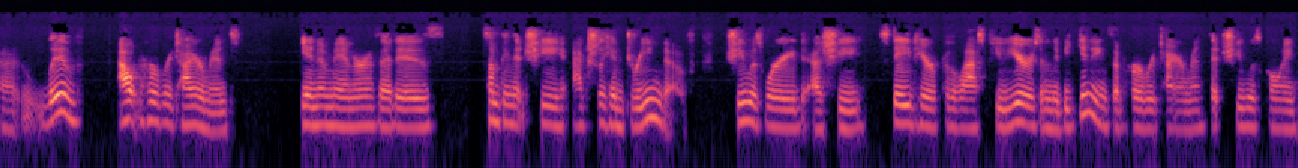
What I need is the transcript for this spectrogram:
uh, live out her retirement in a manner that is something that she actually had dreamed of. She was worried as she stayed here for the last few years in the beginnings of her retirement that she was going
